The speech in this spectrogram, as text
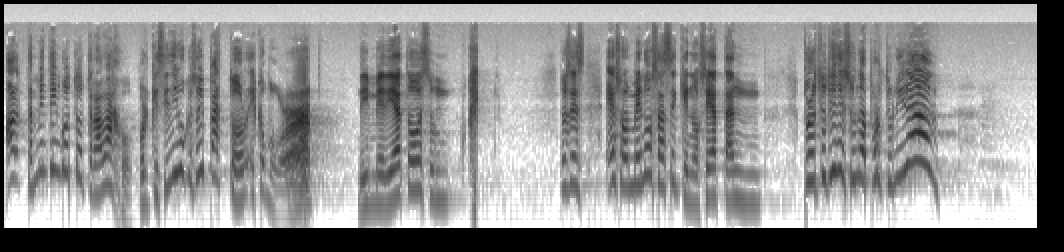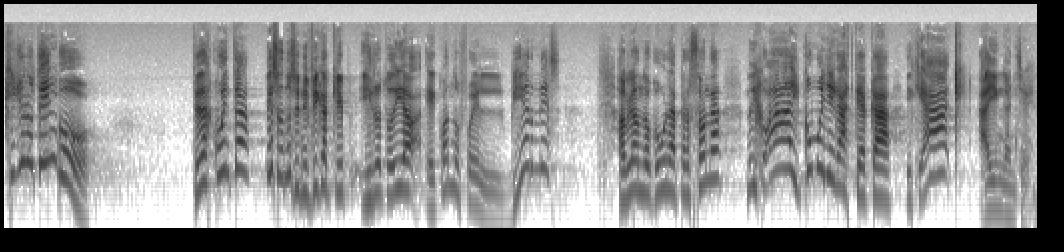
Ahora, también tengo otro trabajo, porque si digo que soy pastor, es como, de inmediato es un... Entonces, eso al menos hace que no sea tan... Pero tú tienes una oportunidad que yo no tengo. ¿Te das cuenta? Eso no significa que... Y el otro día, eh, ¿cuándo fue? ¿El viernes? Hablando con una persona, me dijo, ay, ¿cómo llegaste acá? Y dije, ah, ahí enganché.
